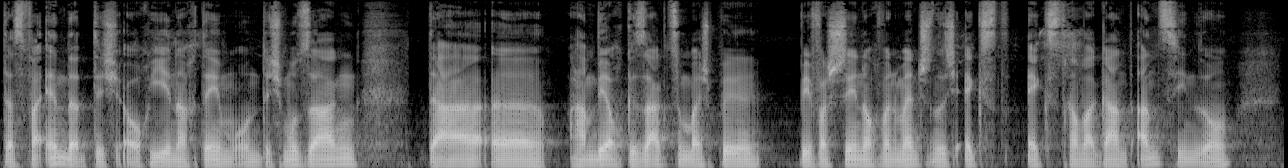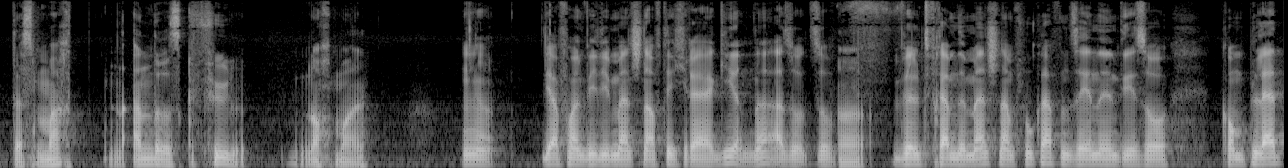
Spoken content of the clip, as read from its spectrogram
das verändert dich auch je nachdem. Und ich muss sagen, da äh, haben wir auch gesagt, zum Beispiel, wir verstehen auch, wenn Menschen sich ext extravagant anziehen, so, das macht ein anderes Gefühl nochmal. Ja. ja, vor allem wie die Menschen auf dich reagieren. Ne? Also so wildfremde Menschen am Flughafen sehen, die so komplett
